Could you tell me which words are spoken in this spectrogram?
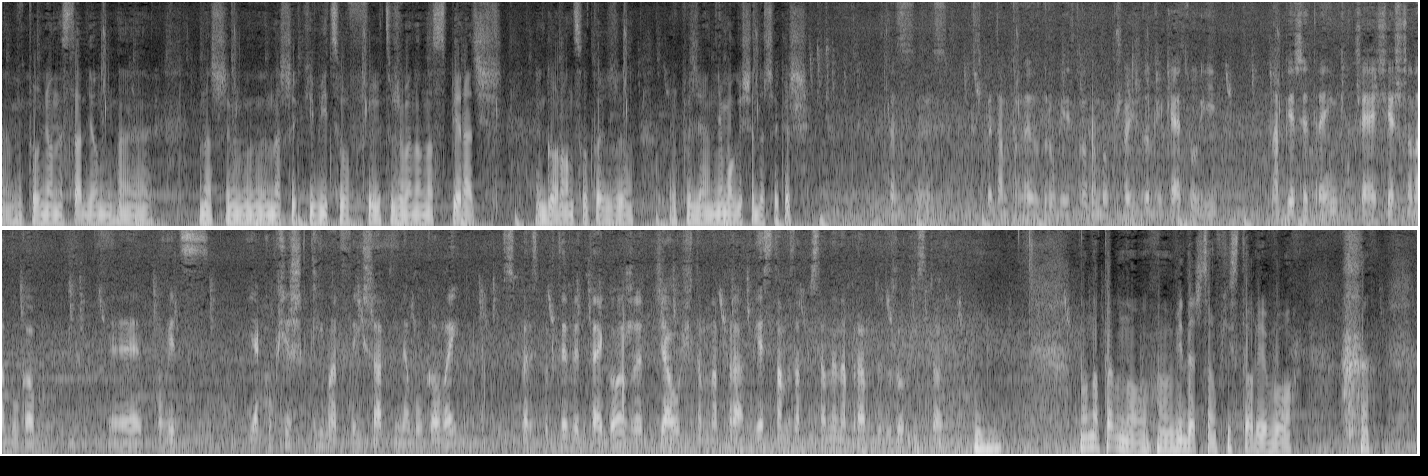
wypełniony stadion naszym, naszych kibiców, y, którzy będą nas wspierać gorąco, także jak powiedziałem, nie mogę się doczekać. Teraz y, spytam trochę z drugiej strony, bo przychodzisz do GKS-u i na pierwszy trening przyjechałeś jeszcze na Bukowu. E, powiedz, jak opiszesz klimat tej szatni na Bukowej z perspektywy tego, że działo się tam jest tam zapisane naprawdę dużo historii. No na pewno widać tę historię, bo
